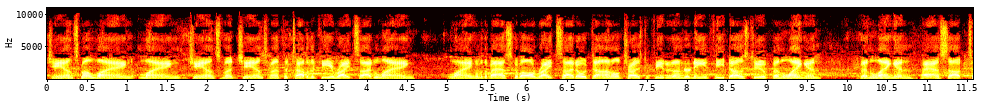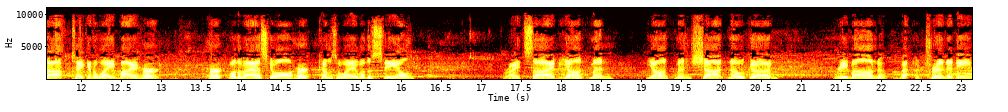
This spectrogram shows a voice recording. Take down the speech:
Jansma, Lang, Lang, Jansma, Jansma at the top of the key, right side Lang. Lang over the basketball, right side O'Donnell tries to feed it underneath. He does to Van Langen. Van Langen pass out top, taken away by Hurt. Hurt with the basketball. Hurt comes away with a steal. Right side, Yonkman. Yonkman shot, no good. Rebound, Trinity.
